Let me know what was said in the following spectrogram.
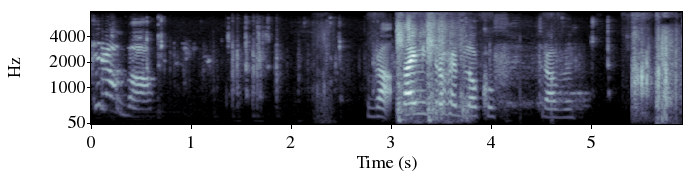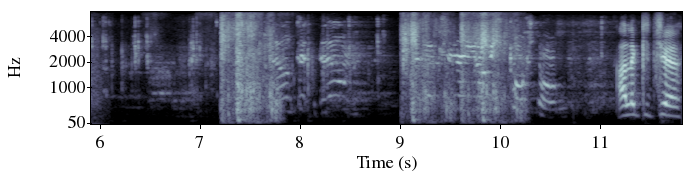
trawa. Dobra, daj mi trochę bloków trawy. No ty, no, ty zaczynaj robić posąg. Ale gdzie?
